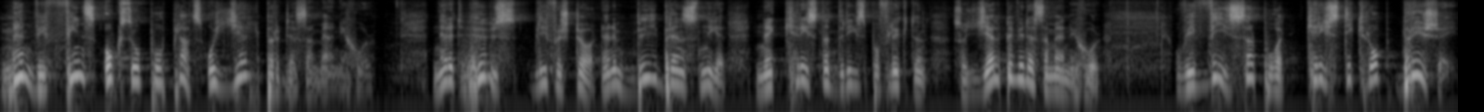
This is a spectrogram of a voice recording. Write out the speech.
Men vi finns också på plats och hjälper dessa människor. När ett hus blir förstört, när en by bränns ner, när kristna drivs på flykten så hjälper vi dessa människor. Och vi visar på att Kristi kropp bryr sig.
